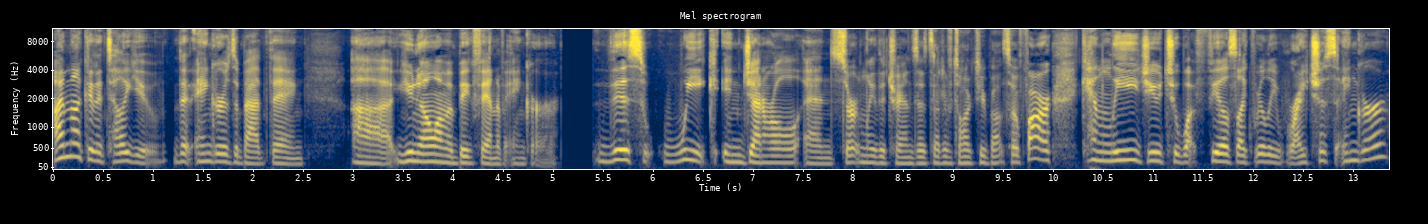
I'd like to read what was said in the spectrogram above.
I'm not going to tell you that anger is a bad thing. Uh, you know, I'm a big fan of anger. This week in general, and certainly the transits that I've talked to you about so far, can lead you to what feels like really righteous anger.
